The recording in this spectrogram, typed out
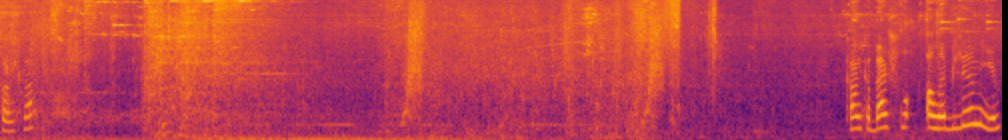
kanka? Kanka ben şunu alabilir miyim?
